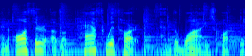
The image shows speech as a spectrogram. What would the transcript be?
and author of A Path with Heart and The Wise Heart.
